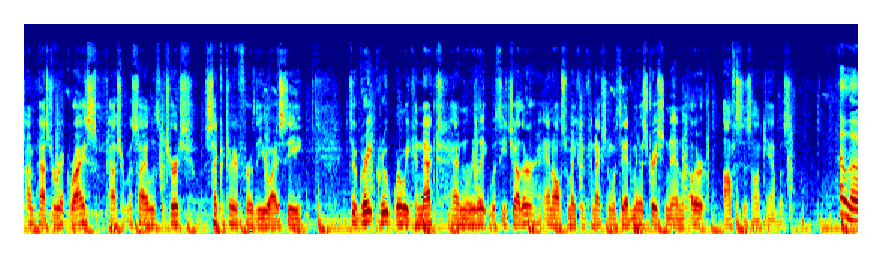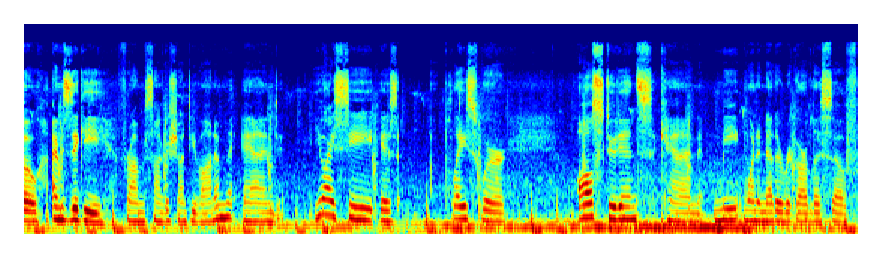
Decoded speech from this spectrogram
I'm Pastor Rick Rice, pastor at Messiah Lutheran Church, secretary for the UIC. It's a great group where we connect and relate with each other and also make a connection with the administration and other offices on campus. Hello, I'm Ziggy from Sangha Shantivanam, and UIC is a place where all students can meet one another regardless of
